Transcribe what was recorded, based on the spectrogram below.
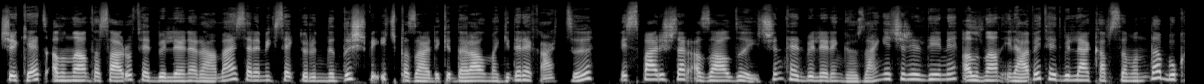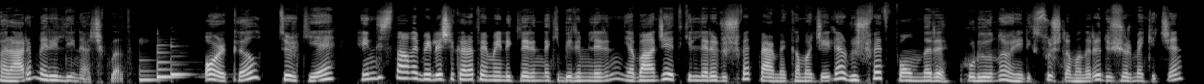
Şirket, alınan tasarruf tedbirlerine rağmen seramik sektöründe dış ve iç pazardaki daralma giderek arttığı ve siparişler azaldığı için tedbirlerin gözden geçirildiğini, alınan ilave tedbirler kapsamında bu kararın verildiğini açıkladı. Oracle, Türkiye, Hindistan ve Birleşik Arap Emirlikleri'ndeki birimlerin yabancı yetkililere rüşvet vermek amacıyla rüşvet fonları kurduğuna yönelik suçlamaları düşürmek için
